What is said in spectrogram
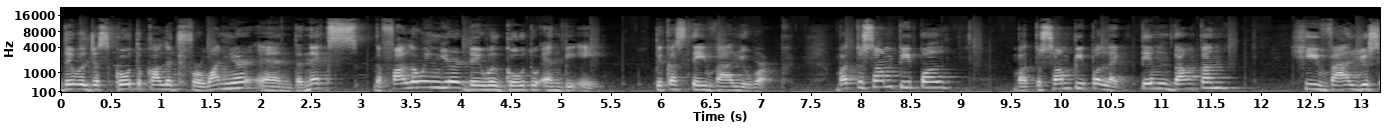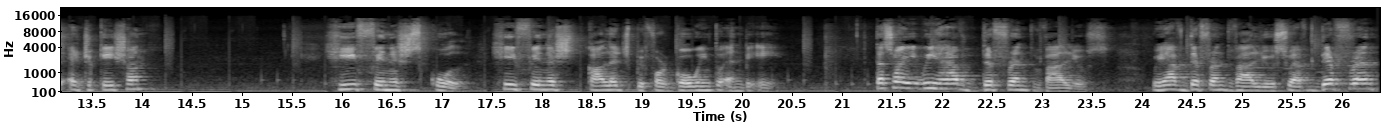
they will just go to college for one year and the next the following year they will go to NBA because they value work. But to some people, but to some people like Tim Duncan, he values education he finished school. He finished college before going to NBA. That's why we have different values. We have different values. We have different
